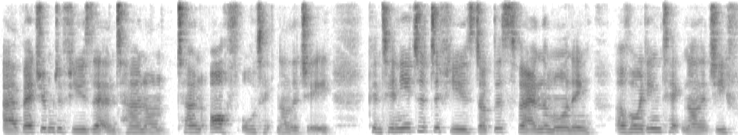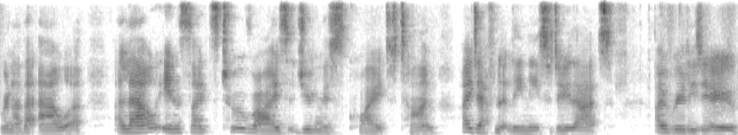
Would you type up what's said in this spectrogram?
uh, bedroom diffuser and turn on turn off all technology. Continue to diffuse Douglas fir in the morning, avoiding technology for another hour. Allow insights to arise during this quiet time. I definitely need to do that. I really do.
